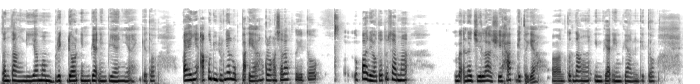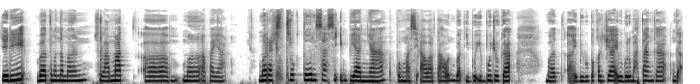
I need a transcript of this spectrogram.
tentang dia membreakdown impian-impiannya gitu. Kayaknya aku judulnya lupa ya kalau nggak salah waktu itu lupa deh waktu itu sama Mbak Najila Shihab gitu ya uh, tentang impian-impian gitu. Jadi buat teman-teman selamat uh, me, apa ya merestrukturisasi impiannya mumpung masih awal tahun buat ibu-ibu juga buat uh, ibu-ibu pekerja ibu-ibu rumah tangga nggak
